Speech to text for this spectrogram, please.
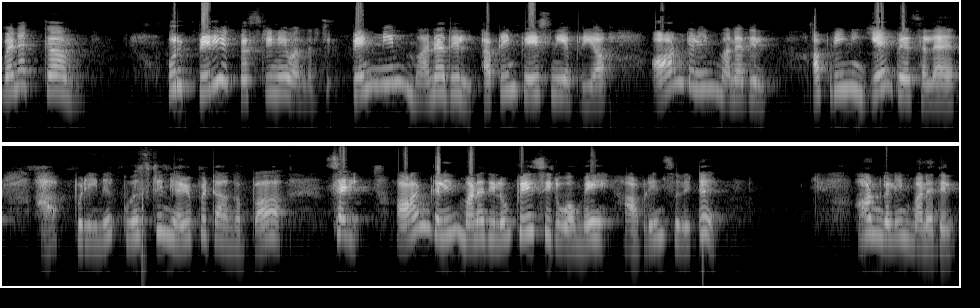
வணக்கம். ஒரு பெரிய கொஸ்டினே வந்துருச்சு. பெண்ணின் மனதில் அப்படின்னு பேசினிய பிரியா? ஆண்களின் மனதில். அப்படின்னு ஏன் பேசலை? அப்படின்னு கொஸ்டின் எழுப்பிட்டாங்கப்பா. சரி ஆண்களின் மனதிலும் பேசிடுவோமே அப்படின்னு சொல்லிட்டு ஆண்களின் மனதில்.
